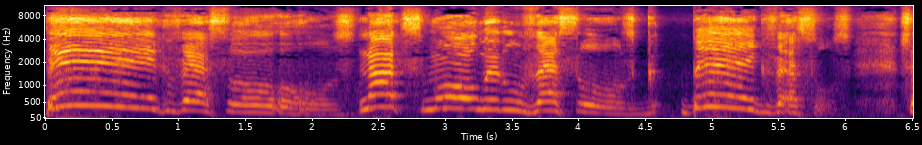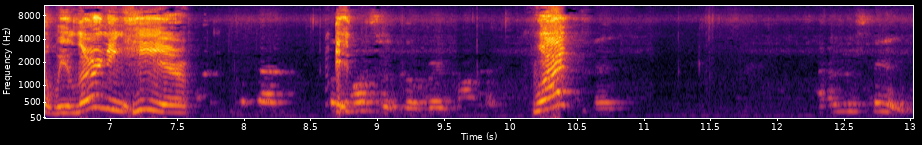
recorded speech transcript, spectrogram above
big vessels, not small little vessels, g- big vessels. So we're learning here, It- what? I understand.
